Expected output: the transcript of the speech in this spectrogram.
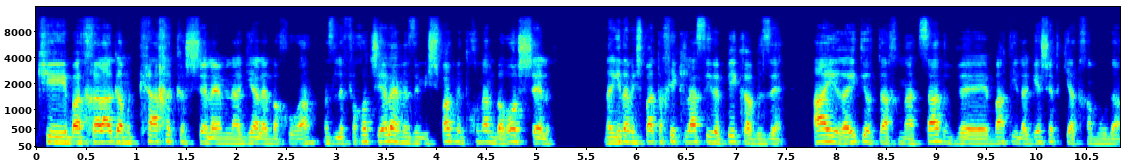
כי בהתחלה גם ככה קשה להם להגיע לבחורה, אז לפחות שיהיה להם איזה משפט מתוכנן בראש של, נגיד המשפט הכי קלאסי בפיקאפ זה, היי, ראיתי אותך מהצד ובאתי לגשת כי את חמודה.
